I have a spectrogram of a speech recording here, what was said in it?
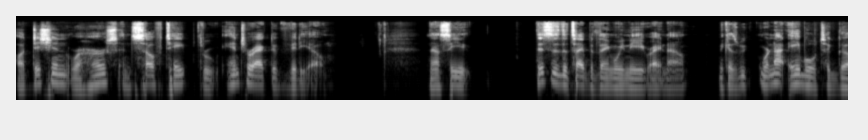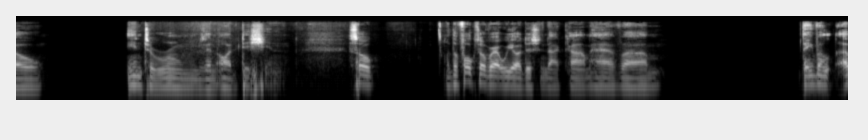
audition, rehearse, and self tape through interactive video. Now, see, this is the type of thing we need right now because we, we're not able to go into rooms and audition. So, the folks over at weaudition.com have, um, they've uh,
